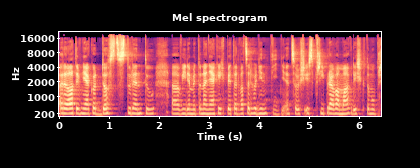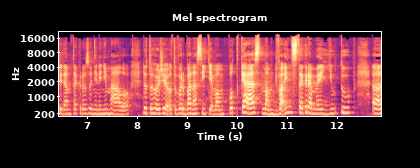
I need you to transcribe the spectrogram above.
relativně jako dost studentů, uh, vyjde mi to na nějakých 25 hodin týdně, což i s přípravama, když k tomu přidám, tak rozhodně není málo. Do toho, že jo, tvorba na sítě, mám podcast, mám dva Instagramy, YouTube, uh,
